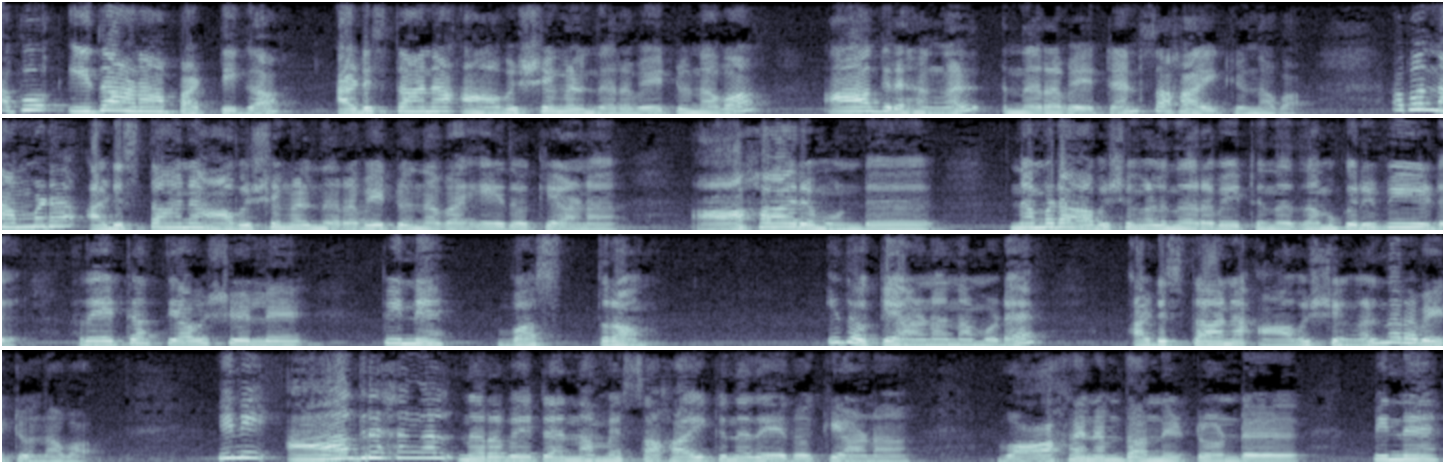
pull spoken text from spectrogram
അപ്പോൾ ഇതാണ് ആ പട്ടിക. അടിസ്ഥാന ആവശ്യങ്ങൾ നിറവേറ്റുന്നവ ആഗ്രഹങ്ങൾ നിറവേറ്റാൻ സഹായിക്കുന്നവ. അപ്പൊ നമ്മുടെ അടിസ്ഥാന ആവശ്യങ്ങൾ നിറവേറ്റുന്നവ ഏതൊക്കെയാണ്? ആഹാരമുണ്ട്. നമ്മുടെ ആവശ്യങ്ങൾ നിറവേറ്റുന്നത് നമുക്കൊരു വീട്. അത് ഏറ്റവും അത്യാവശ്യമല്ലേ? പിന്നെ വസ്ത്രം. ഇതൊക്കെയാണ് നമ്മുടെ അടിസ്ഥാന ആവശ്യങ്ങൾ നിറവേറ്റുന്നവ. ഇനി ആഗ്രഹങ്ങൾ നിറവേറ്റാൻ നമ്മെ സഹായിക്കുന്നത് ഏതൊക്കെയാണ്? വാഹനം തന്നിട്ടുണ്ട്. പിന്നെ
